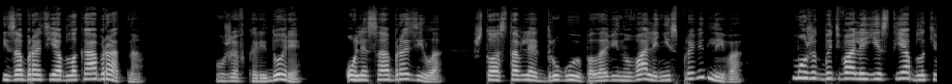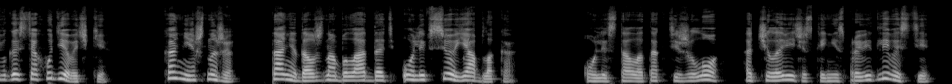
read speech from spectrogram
и забрать яблоко обратно. Уже в коридоре Оля сообразила, что оставлять другую половину Вали несправедливо. Может быть, Валя ест яблоки в гостях у девочки? Конечно же, Таня должна была отдать Оле все яблоко. Оле стало так тяжело от человеческой несправедливости,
